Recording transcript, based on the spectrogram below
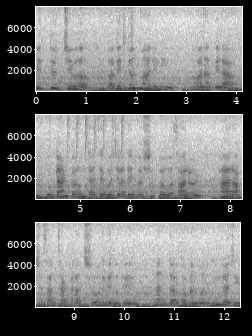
विद्युज्जीव विद्युन्मालिनी भवनात गेला. उड्डाण करून त्याचे वज्रदेह शुक व सारण हा राक्षसांच्या घरात शोध घेत होते. नंतर तो हनुमान इंद्रजी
